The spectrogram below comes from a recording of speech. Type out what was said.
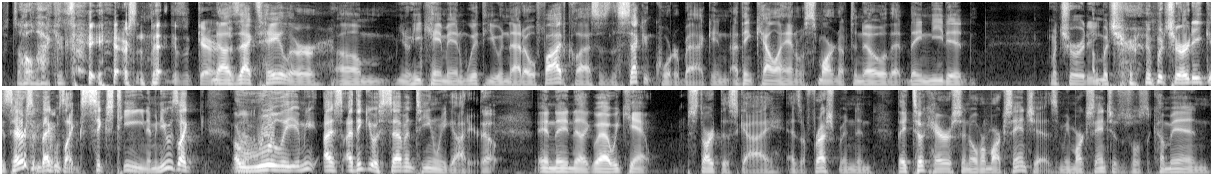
that's all I can say. Harrison Beck is a character. Now Zac Taylor, um, you know, he came in with you in that 05 class as the second quarterback, and I think Callahan was smart enough to know that they needed Maturity. mature, maturity because Harrison Beck was like 16. I mean, he was like a really. I mean, I, I think he was 17 when he got here. Yep. And they like, well, we can't start this guy as a freshman, and they took Harrison over Mark Sanchez. I mean, Mark Sanchez was supposed to come in,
